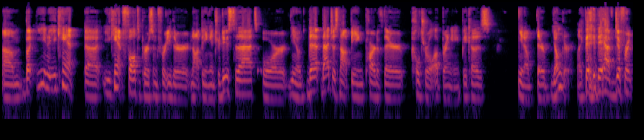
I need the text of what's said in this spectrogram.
Um, but you know, you can't uh, you can't fault a person for either not being introduced to that or you know that that just not being part of their cultural upbringing because you know they're younger. Like they they have different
